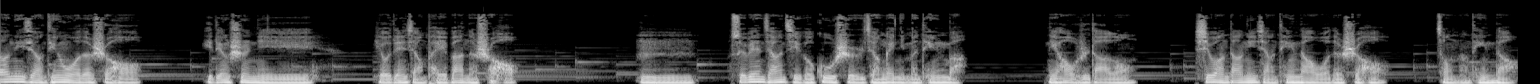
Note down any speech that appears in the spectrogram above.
当你想听我的时候，一定是你有点想陪伴的时候。嗯，随便讲几个故事讲给你们听吧。你好，我是大龙，希望当你想听到我的时候，总能听到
